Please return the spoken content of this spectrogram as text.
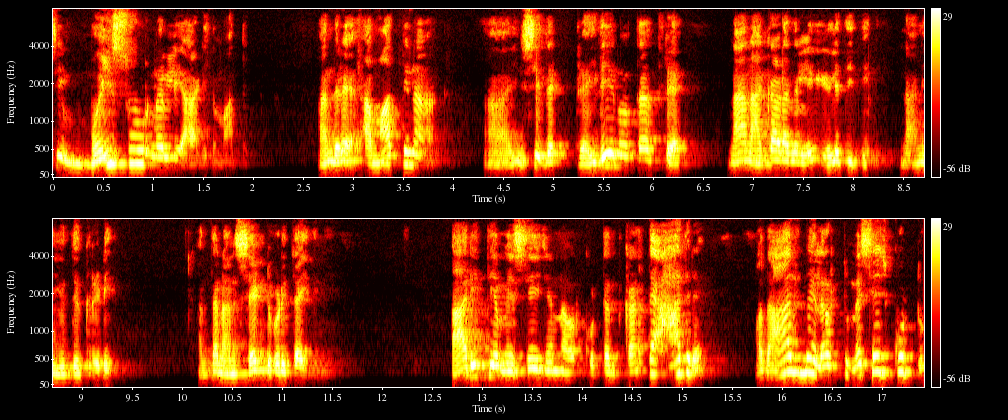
ಸಿ ಮೈಸೂರಿನಲ್ಲಿ ಆಡಿದ ಮಾತು. ಅಂದ್ರೆ ಆ ಮಾತಿನ ಇಸಿ ದಟ್ ಇದೇನು ಅಂತ ಅಂದ್ರೆ ನಾನು ಅಖಾಡದಲ್ಲಿ ಇಳಿದಿದ್ದೀನಿ. ನಾನು ಯುದ್ಧಕ್ಕೆ ರೆಡಿ ಅಂತ ನಾನು ಸೆಡ್ ಹೊಡಿತಾ ಇದ್ದೀನಿ. ಆ ರೀತಿಯ ಮೆಸೇಜ್ ಅನ್ನು ಅವ್ರು ಕೊಟ್ಟಂತ ಕಾಣುತ್ತೆ. ಆದ್ರೆ ಅದಾದ್ಮೇಲೆ ಅಷ್ಟು ಮೆಸೇಜ್ ಕೊಟ್ಟು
